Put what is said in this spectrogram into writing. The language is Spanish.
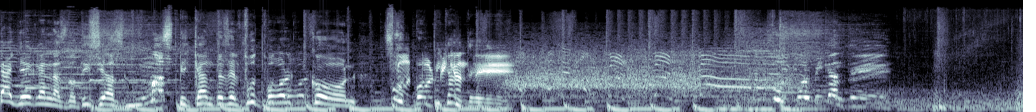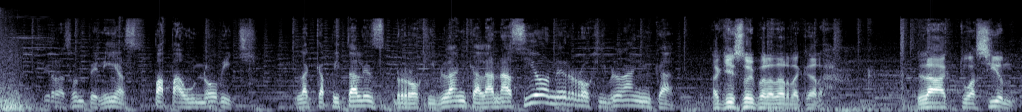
Ya llegan las noticias más picantes del fútbol con Fútbol Picante. Fútbol Picante. ¿Qué razón tenías, Papaunovic? La capital es rojiblanca, la nación es rojiblanca. Aquí estoy para dar la cara. La actuación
